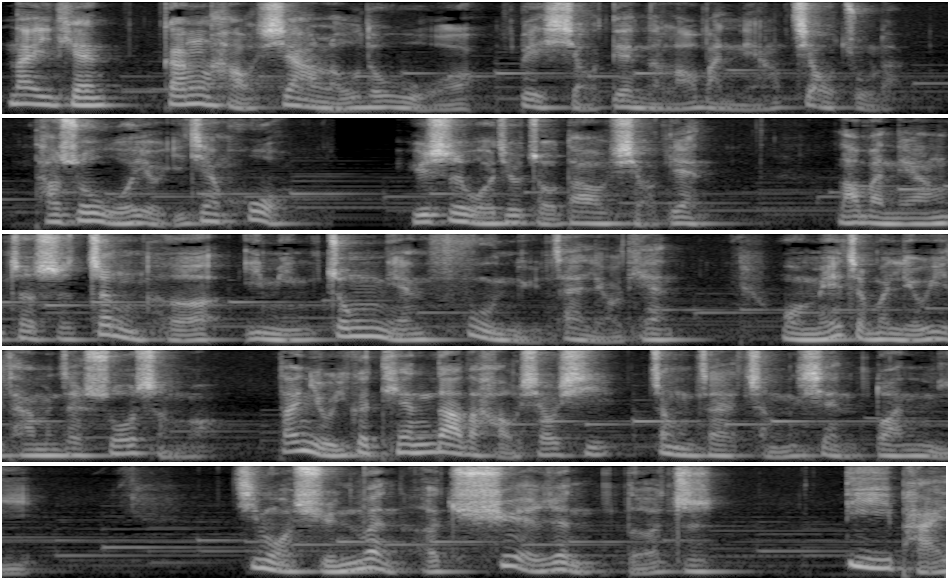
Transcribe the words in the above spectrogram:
那一天刚好下楼的我被小店的老板娘叫住了，她说我有一件货。于是我就走到小店，老板娘这时正和一名中年妇女在聊天，我没怎么留意他们在说什么，但有一个天大的好消息正在呈现端倪。经我询问和确认得知。第一排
